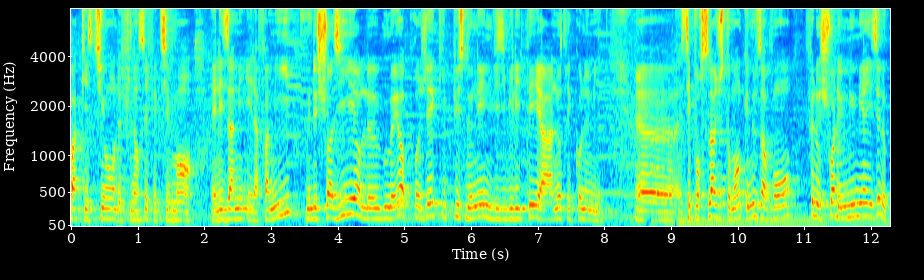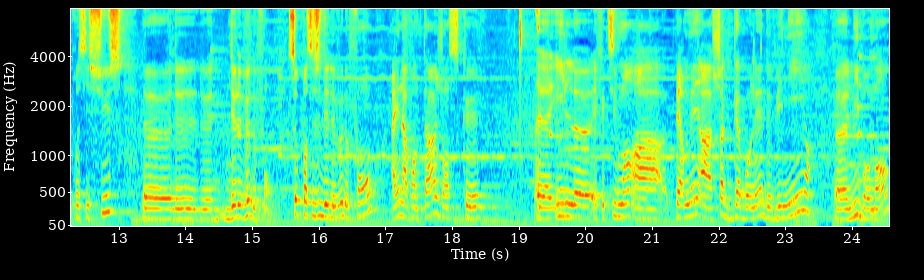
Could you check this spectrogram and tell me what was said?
pas question de financer effectivement les amis et la famille, mais de choisir le meilleur projet qui puisse donner une visibilité à notre économie. Euh, c'est pour cela justement que nous avons fait le choix de numériser le processus euh, de, levée de fonds. Ce processus de levée de fonds a un avantage en ce que euh, il effectivement permet à chaque Gabonais de venir librement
